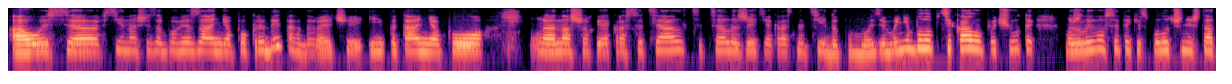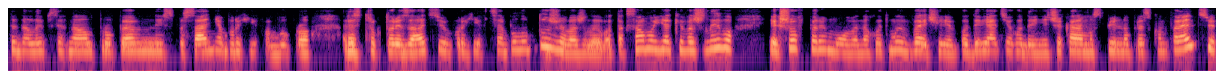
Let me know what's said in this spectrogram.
А ось е, всі наші зобов'язання по кредитах, до речі, і питання по е, наших якраз соціалці, це лежить якраз на цій допомозі. Мені було б цікаво почути, можливо, все-таки Сполучені Штати дали б сигнал про певне списання боргів або про реструктуризацію боргів. Це було б дуже важливо. Так само, як і важливо, якщо в перемовинах, от ми ввечері о 9 годині чекаємо спільну прес-конференцію.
